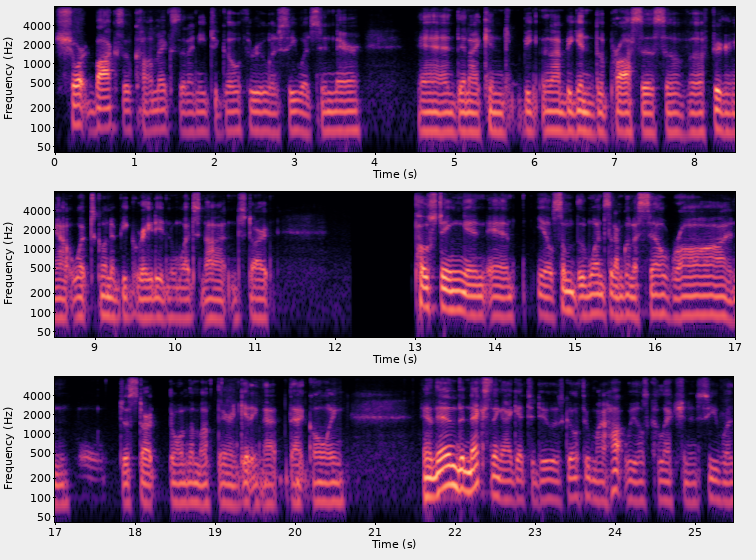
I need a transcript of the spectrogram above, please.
short box of comics that I need to go through and see what's in there, and then I can be. Then I begin the process of uh, figuring out what's going to be graded and what's not, and start posting and and you know some of the ones that I'm going to sell raw and just start throwing them up there and getting that that going. And then the next thing I get to do is go through my Hot Wheels collection and see what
